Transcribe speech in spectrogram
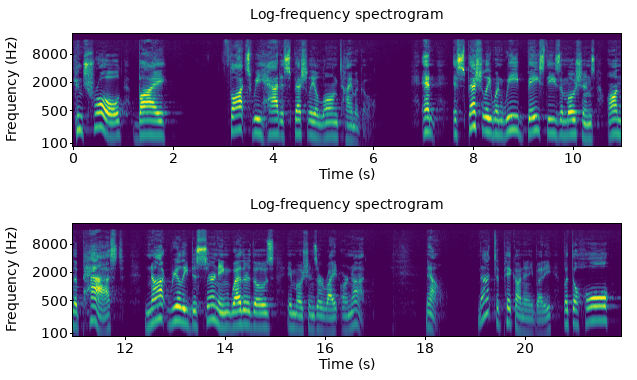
controlled by thoughts we had, especially a long time ago. And especially when we base these emotions on the past, not really discerning whether those emotions are right or not. Now, not to pick on anybody, but the whole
